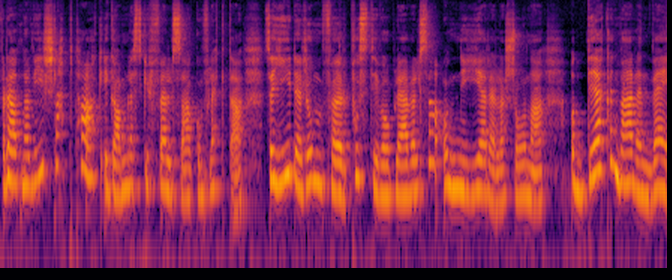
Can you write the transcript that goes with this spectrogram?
For at når vi slipper tak i gamle skuffelser og konflikter, så gir det rom for positive opplevelser og nye relasjoner. Og det kan være en vei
